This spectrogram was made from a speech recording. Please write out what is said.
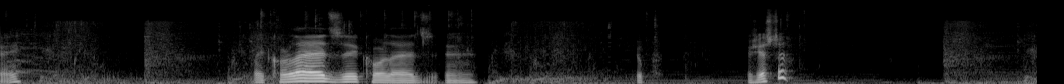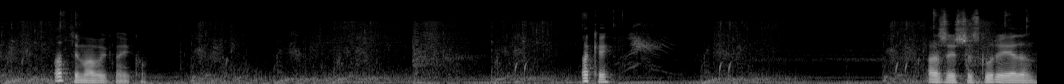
Okej. Moi koledzy, koledzy. Jup. Coś jeszcze? O ty mały gnojku. Okej. Ale że jeszcze z góry jeden.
